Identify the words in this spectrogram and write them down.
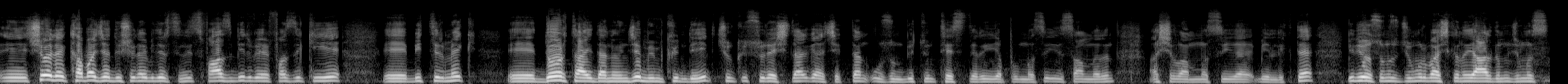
e, şöyle kabaca düşünebilirsiniz. Faz 1 ve faz 2'yi e, bitirmek e, 4 aydan önce mümkün değil. Çünkü süreçler gerçekten uzun. Bütün testlerin yapılması, insanların aşılanmasıyla birlikte. Biliyorsunuz Cumhurbaşkanı yardımcımız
